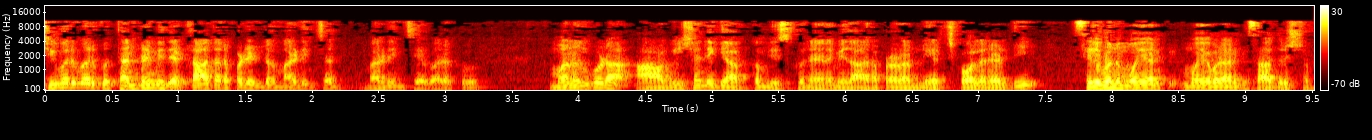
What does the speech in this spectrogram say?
చివరి వరకు తండ్రి మీద ఎట్లా ఆధారపడిండో మరణించ మరణించే వరకు మనం కూడా ఆ విషయాన్ని జ్ఞాపకం చేసుకుని ఆయన మీద ఆధారపడడం నేర్చుకోవాలనేది సిలువను మోయడానికి మోయబడానికి సాదృశ్యం.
